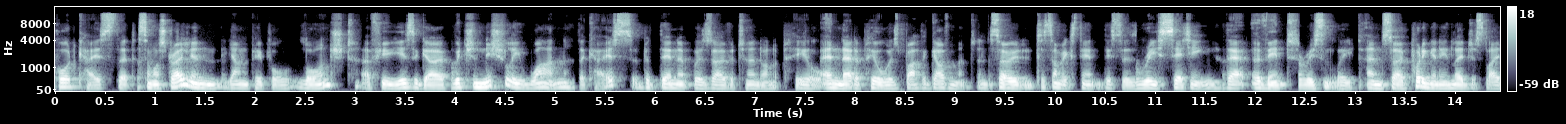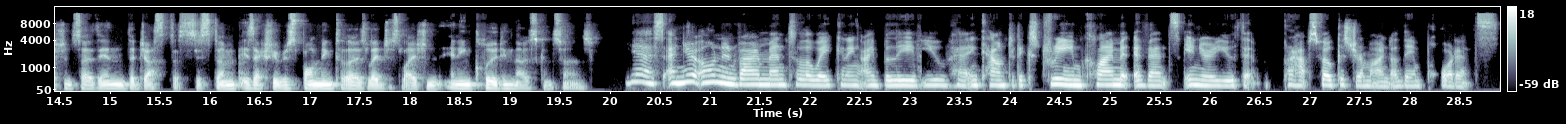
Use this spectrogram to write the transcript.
court case that some Australian young people launched a few years ago, which initially won the case, but then it was overturned on appeal. And that appeal was by the government. And so, to some extent, this is resetting that event recently. And so, putting it in legislation so then the justice system is actually responding to those legislation and including those concerns. Yes, and your own environmental awakening, I believe you encountered extreme climate events in your youth that perhaps focused your mind on the importance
